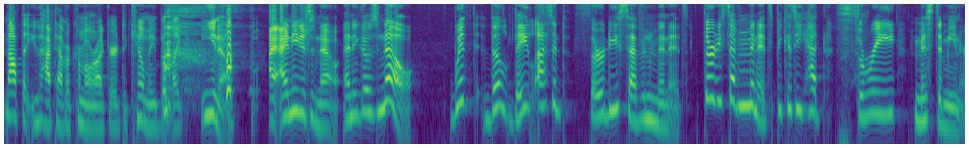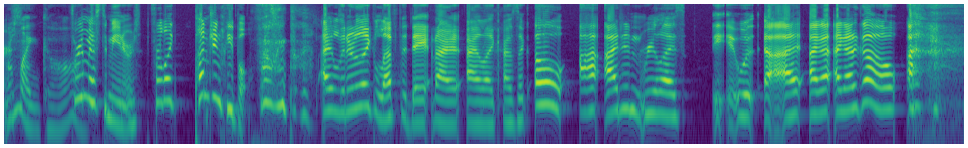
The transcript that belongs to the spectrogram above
Not that you have to have a criminal record to kill me, but like, you know, I, I needed to know." And he goes, "No." With the date lasted 37 minutes. 37 minutes because he had three misdemeanors oh my god. three misdemeanors for like punching people. I literally like left the date and I, I like I was like, oh, I, I didn't realize it, it was I, I I gotta go.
